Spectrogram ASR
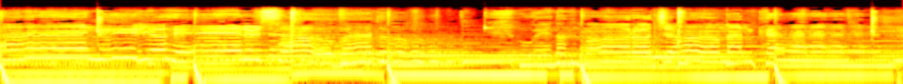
안으려 해를 써봐도 멀어져만 간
